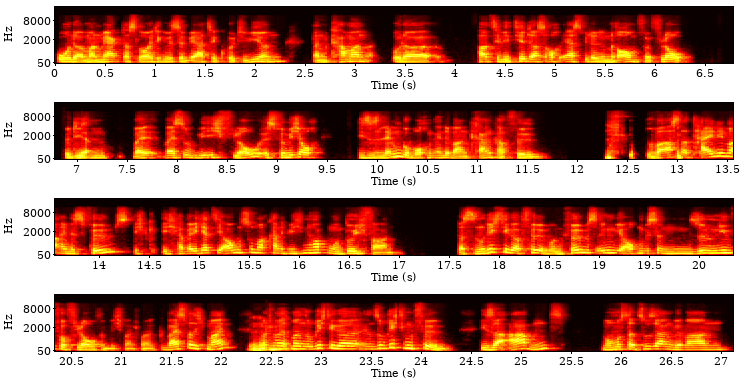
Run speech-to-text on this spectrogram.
oder man merkt, dass Leute gewisse Werte kultivieren, dann kann man oder facilitiert das auch erst wieder den Raum für Flow. Für diesen, ja. weil, weißt du, wie ich Flow ist für mich auch, dieses Lemgo-Wochenende war ein kranker Film. Du warst da Teilnehmer eines Films. Ich, ich, wenn ich jetzt die Augen zumache, kann ich mich hinhocken und durchfahren. Das ist ein richtiger Film. Und Film ist irgendwie auch ein bisschen ein Synonym für Flow für mich manchmal. Weißt du, was ich meine? Mhm. Manchmal ist man so ein richtiger, in so einem richtigen Film. Dieser Abend, man muss dazu sagen, wir waren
